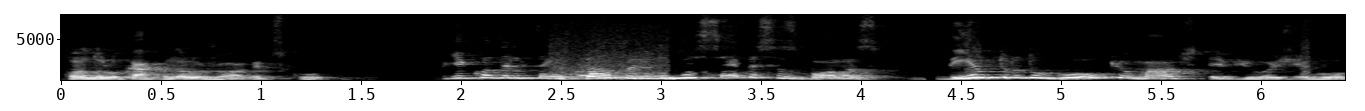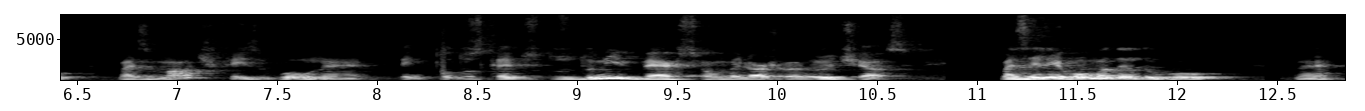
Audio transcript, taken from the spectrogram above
Quando o Lukaku não joga, desculpa. Porque quando ele tá em campo, ele não recebe essas bolas dentro do gol que o Mount teve hoje, errou. Mas o Mount fez o gol, né? Tem todos os créditos do universo, é o melhor jogador do Chelsea. Mas ele errou uma dentro do gol, né?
